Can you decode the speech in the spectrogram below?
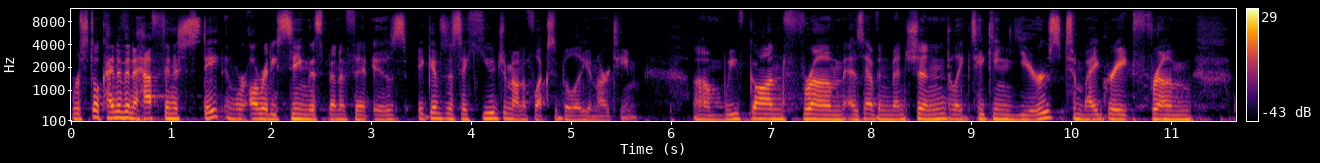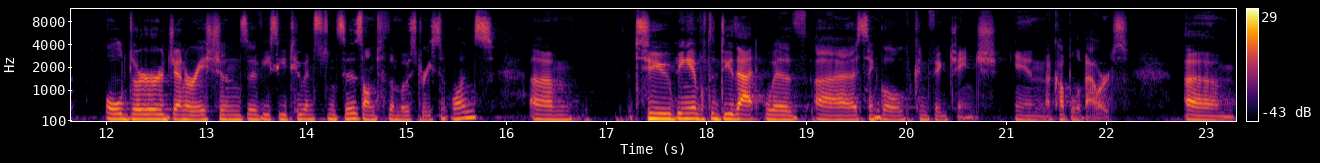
we're still kind of in a half-finished state and we're already seeing this benefit is it gives us a huge amount of flexibility in our team. Um, we've gone from, as Evan mentioned, like taking years to migrate from older generations of EC2 instances onto the most recent ones, um, to being able to do that with a single config change in a couple of hours. Um,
